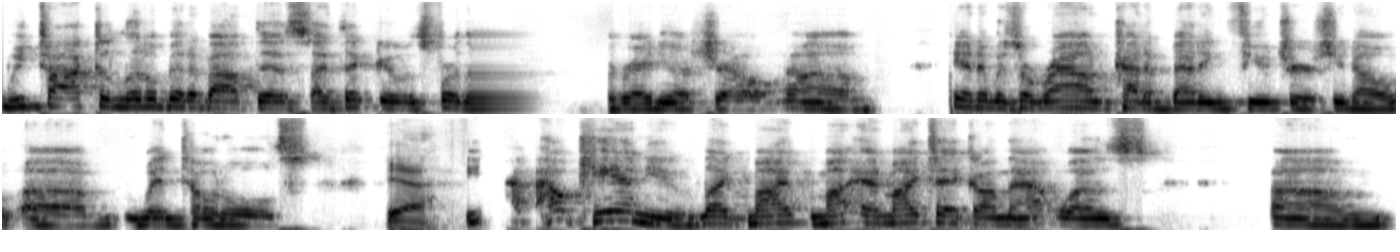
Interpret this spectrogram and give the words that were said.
We talked a little bit about this. I think it was for the radio show. Um, and it was around kind of betting futures, you know, um, win totals, yeah. How can you? Like my my and my take on that was um,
